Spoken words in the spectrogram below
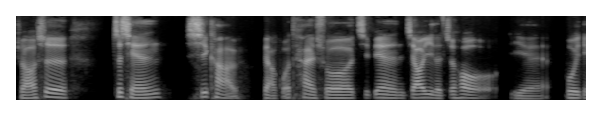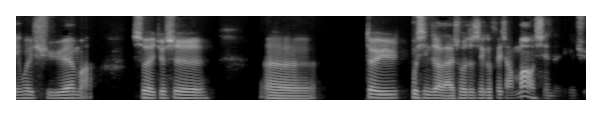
主要是之前西卡表过态说，即便交易了之后，也不一定会续约嘛。所以就是，呃，对于步行者来说，这是一个非常冒险的一个决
